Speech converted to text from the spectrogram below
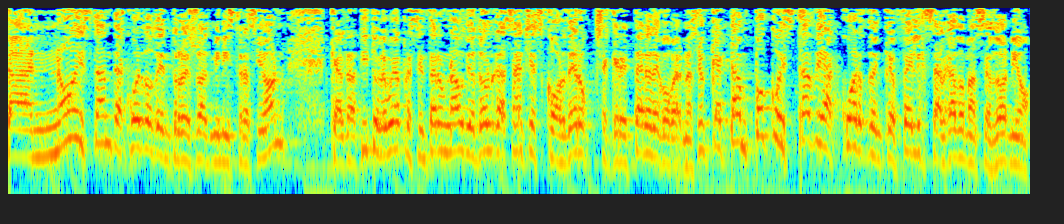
No están de acuerdo dentro de su administración que al ratito le voy a presentar un audio de Olga Sánchez Cordero, secretaria de Gobernación, que tampoco está de acuerdo en que Félix Salgado Macedonio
